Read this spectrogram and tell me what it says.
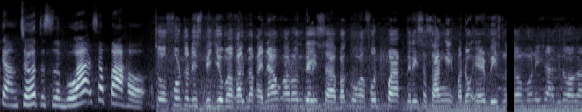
Welcome to Tuslubuwa sa Paho. So for today's video mga kalma kay nako karon diri sa bago nga food park diri sa Sangi Padong Airbase no mo ni siya gitawag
